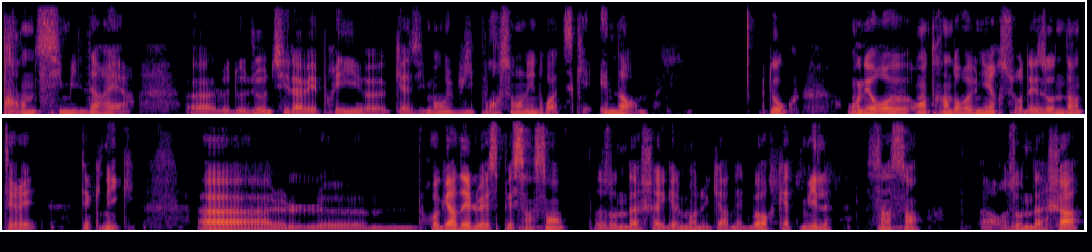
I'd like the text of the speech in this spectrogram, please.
36 000 derrière. Euh, le Dow Jones, il avait pris euh, quasiment 8% en ligne droite, ce qui est énorme. Donc on est en train de revenir sur des zones d'intérêt technique. Euh, regardez le SP500, zone d'achat également du carnet de bord, 4500. Alors zone d'achat,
